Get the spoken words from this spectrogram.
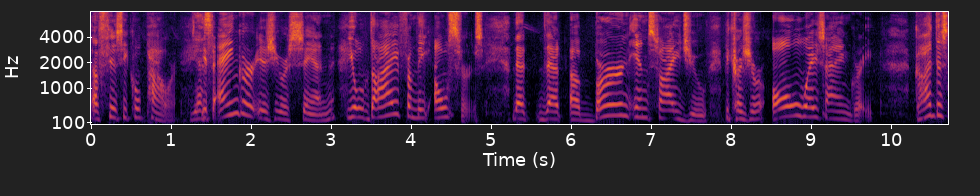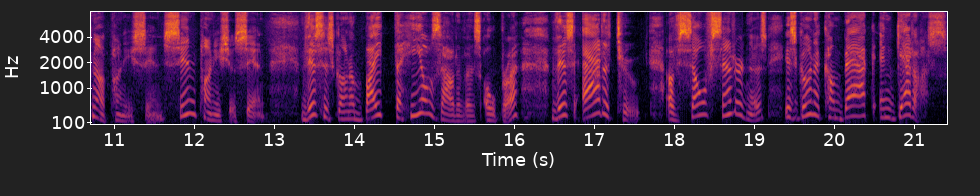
of physical power. Yes. If anger is your sin, you'll die from the ulcers that that uh, burn inside you because you're always angry. God does not punish sin. Sin punishes sin. This is going to bite the heels out of us, Oprah. This attitude of self centeredness is going to come back and get us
